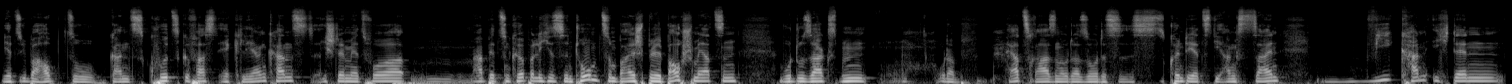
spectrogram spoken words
jetzt überhaupt so ganz kurz gefasst erklären kannst. Ich stelle mir jetzt vor, hm, habe jetzt ein körperliches Symptom, zum Beispiel Bauchschmerzen, wo du sagst, mh, hm, oder Herzrasen oder so, das, das könnte jetzt die Angst sein. Wie kann ich denn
